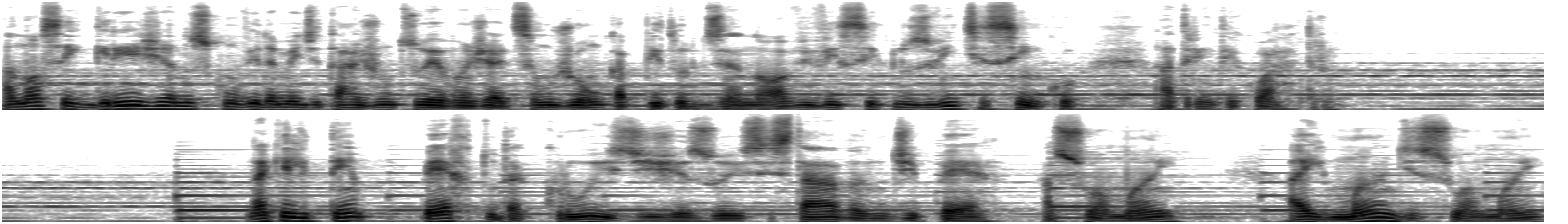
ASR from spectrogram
a nossa igreja nos convida a meditar juntos o Evangelho de São João, capítulo 19, versículos 25 a 34. Naquele tempo, perto da cruz de Jesus, estavam de pé a sua mãe, a irmã de sua mãe,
